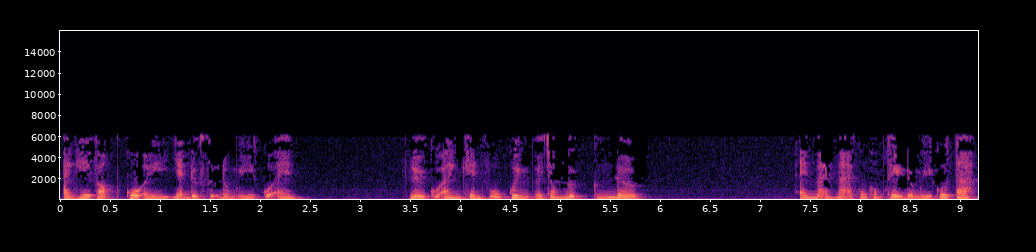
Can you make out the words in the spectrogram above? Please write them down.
Anh hy vọng cô ấy nhận được sự đồng ý của em. Lời của anh khiến Vũ Quỳnh ở trong ngực cứng đờ. Em mãi mãi cũng không thể đồng ý cô ta.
